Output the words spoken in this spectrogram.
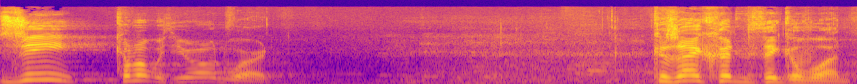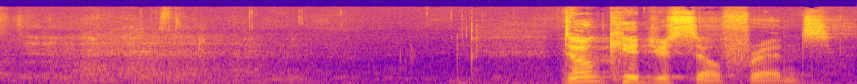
Z, come up with your own word. Because I couldn't think of one. Don't kid yourself, friends.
